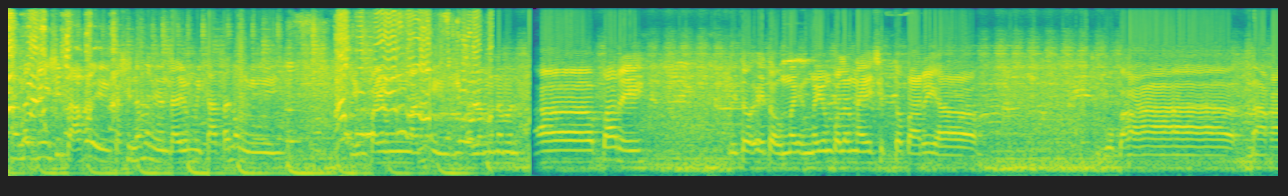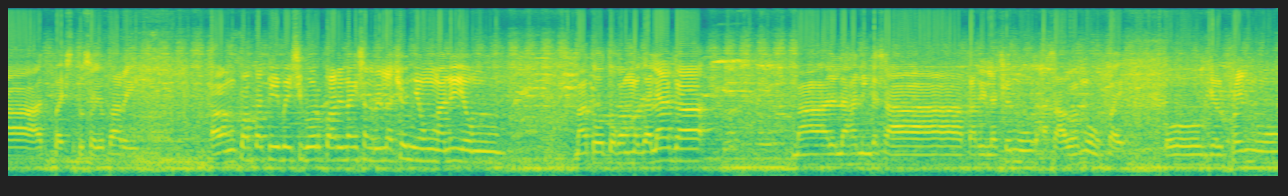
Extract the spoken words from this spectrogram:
Ah, Nag-iisip ako eh. Kasi naman yun, dahil may tatanong eh. Yung pa yung ano eh. Alam mo naman. Ah, pare. Ito, ito. Ngay- ngayon ko lang naisip to pare. Ah, o baka nakaka-advise to sa'yo pare. Ang pampatibay siguro pare ng isang relasyon yung ano yung matuto kang mag-alaga, maalalahanin ka sa karelasyon mo, asawa mo, pa, o girlfriend mo,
